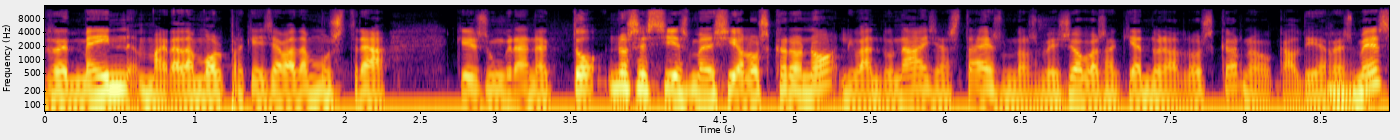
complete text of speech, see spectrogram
Redmayne m'agrada molt perquè ja va demostrar que és un gran actor. No sé si es mereixia l'Oscar o no, li van donar, ja està, és un dels més joves a qui han donat l'Oscar, no cal dir res mm. més,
